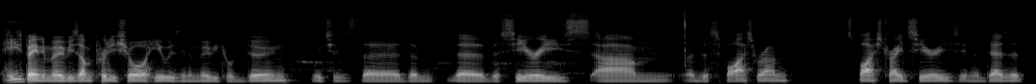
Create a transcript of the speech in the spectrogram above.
he's been in movies. I'm pretty sure he was in a movie called Dune, which is the the the the series, um, the Spice Run, Spice Trade series in the desert,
